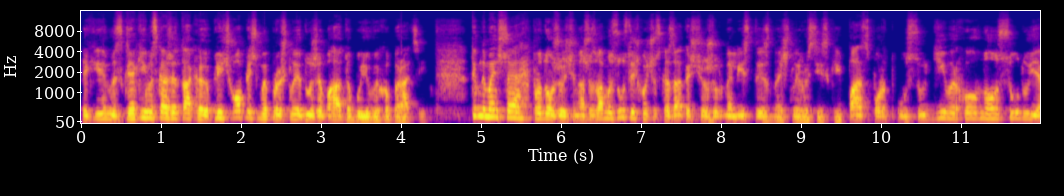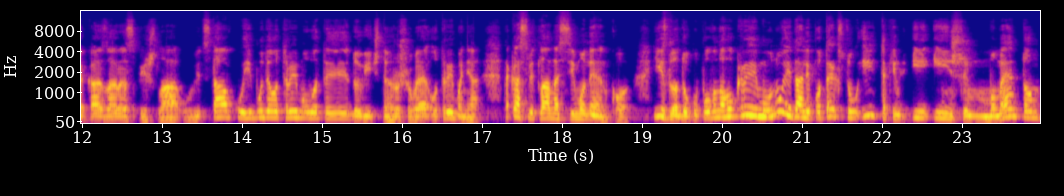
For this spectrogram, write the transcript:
яким, яким скаже так, пліч опліч ми пройшли дуже багато бойових операцій. Тим не менше, продовжуючи нашу з вами зустріч, хочу сказати, що журналісти знайшли російський паспорт у судді Верховного суду, яка зараз пішла у відставку і буде отримувати довічне грошове отримання. Така Світлана Сімоненко їздила до окупованого Криму. Ну і далі по тексту, і таким і іншим моментом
